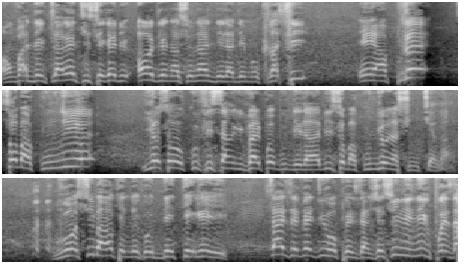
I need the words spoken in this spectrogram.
on va déclarer Tshisekedi ordre national de la démocratie. Et après so bakundi ye yo so okufi sans rival mpo bundela ya biso bakundi yo na cimetière vous aussi baokende kodéterre ye Ça, je vais dire au président. Je suis l'unique président,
